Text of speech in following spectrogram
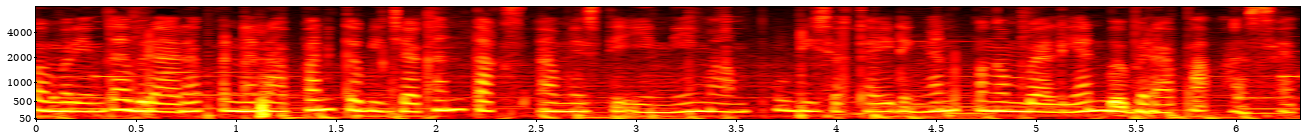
Pemerintah berharap penerapan kebijakan tax amnesty ini mampu disertai dengan pengembalian beberapa aset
